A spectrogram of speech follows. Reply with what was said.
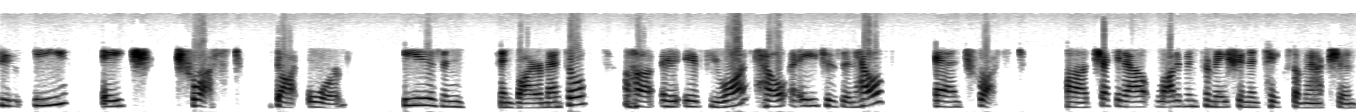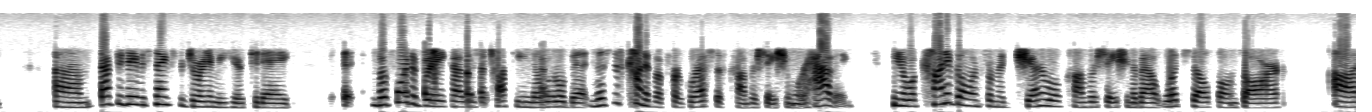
to ehtrust.org. E is in environmental, uh, if you want. Health, H is in health, and trust. Uh, check it out. A lot of information and take some action. Um, Dr. Davis, thanks for joining me here today before the break, I was talking a little bit, and this is kind of a progressive conversation we're having. You know, we're kind of going from a general conversation about what cell phones are. Uh,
